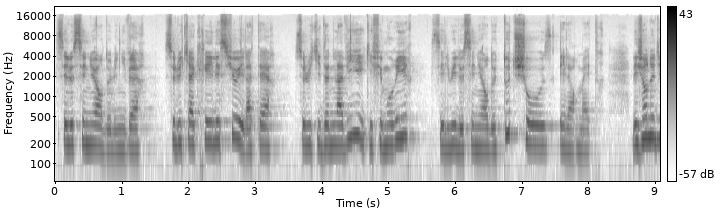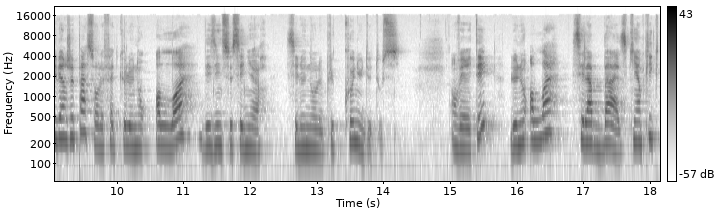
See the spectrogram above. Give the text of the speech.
c'est le Seigneur de l'univers, celui qui a créé les cieux et la terre, celui qui donne la vie et qui fait mourir, c'est lui le Seigneur de toutes choses et leur maître. Les gens ne divergent pas sur le fait que le nom Allah désigne ce Seigneur, c'est le nom le plus connu de tous. En vérité, le nom Allah, c'est la base qui implique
